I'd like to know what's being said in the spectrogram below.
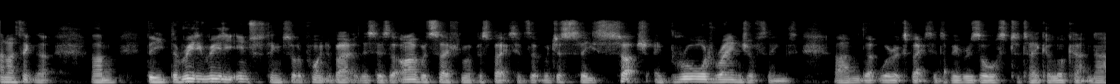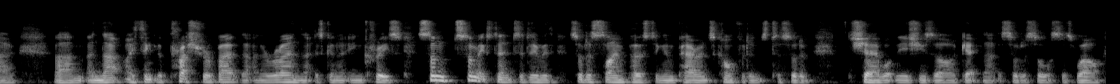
And I think that um, the the really really interesting sort of point about this is that I would say from a perspective that we just see such a broad range of things um, that we're expected to be resourced to take a look at now, um, and that I think the pressure about that and around that is going to increase some some extent to do with sort of signposting and parents' confidence to sort of share what the issues are, get that sort of source as well.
